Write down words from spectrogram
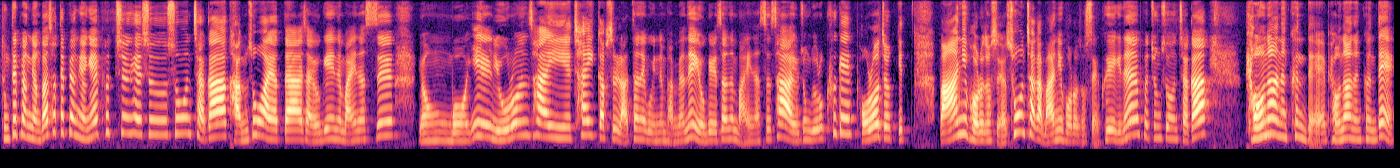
동태평양과 서태평양의 표층 해수 수온차가 감소하였다. 자, 여기에는 마이너스 0, 뭐 1, 요런 사이의 차이 값을 나타내고 있는 반면에 여기에서는 마이너스 4, 이 정도로 크게 벌어졌기, 많이 벌어졌어요. 수온차가 많이 벌어졌어요. 그 얘기는 표층 수온차가 변화는 큰데, 변화는 큰데,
